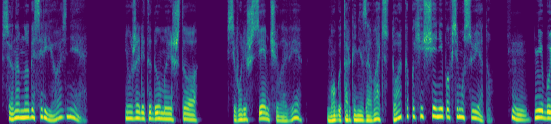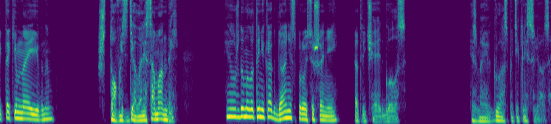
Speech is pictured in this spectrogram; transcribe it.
все намного серьезнее. Неужели ты думаешь, что всего лишь семь человек могут организовать столько похищений по всему свету? Хм, не будь таким наивным. «Что вы сделали с Амандой?» «Я уж думала, ты никогда не спросишь о ней», — отвечает голос. Из моих глаз потекли слезы.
